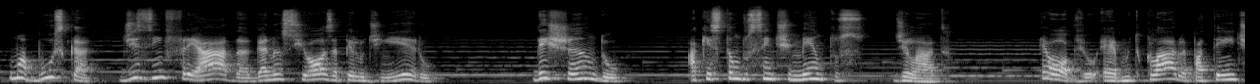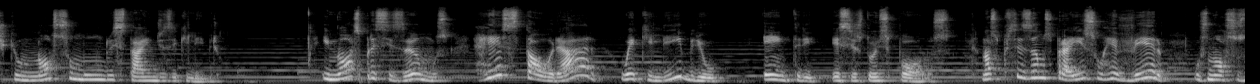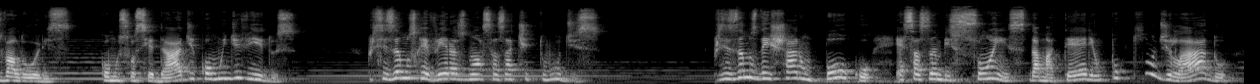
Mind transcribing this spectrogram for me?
Uma busca desenfreada, gananciosa pelo dinheiro deixando a questão dos sentimentos de lado. É óbvio, é muito claro, é patente que o nosso mundo está em desequilíbrio. E nós precisamos restaurar o equilíbrio entre esses dois polos. Nós precisamos, para isso, rever os nossos valores, como sociedade e como indivíduos. Precisamos rever as nossas atitudes Precisamos deixar um pouco essas ambições da matéria um pouquinho de lado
